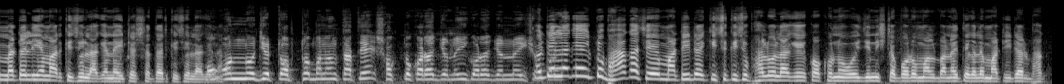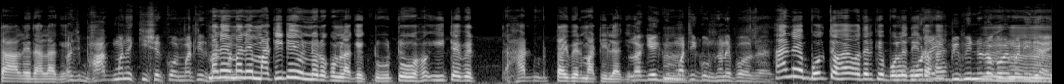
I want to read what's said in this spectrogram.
মেটালিয়াম আর কিছু লাগে না এটার সাথে আর কিছু লাগে না। অন্য যে টপ টপ বানান তাতে শক্ত করার জন্য ই করার জন্য এইসব ওইটা লাগে একটু ভাগ আছে মাটিটা কিছু কিছু ভালো লাগে কখনো ওই জিনিসটা বড় মাল বানাইতে গেলে মাটিটার ভাগটা আলাদা লাগে। ওই ভাগ মানে কিসের কোন মাটির ভাগ মানে মানে মাটিটাই অন্যরকম লাগে একটু একটু ই টাইপের হার্ড টাইপের মাটি লাগে। লাগে এগুলো মাটি কোনখানে পাওয়া যায়? মানে বলতে হয় ওদেরকে বলে দিতে ওরাই হয়। বিভিন্ন রকমের মাটি দেয়।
